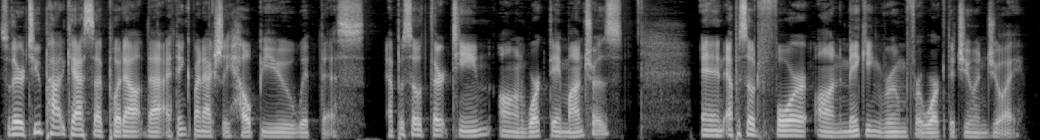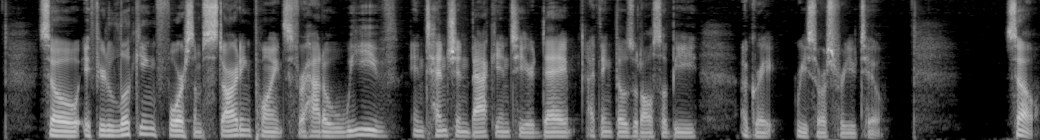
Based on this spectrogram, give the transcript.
So there are two podcasts I put out that I think might actually help you with this. Episode 13 on workday mantras and episode 4 on making room for work that you enjoy. So, if you're looking for some starting points for how to weave intention back into your day, I think those would also be a great resource for you too. So,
